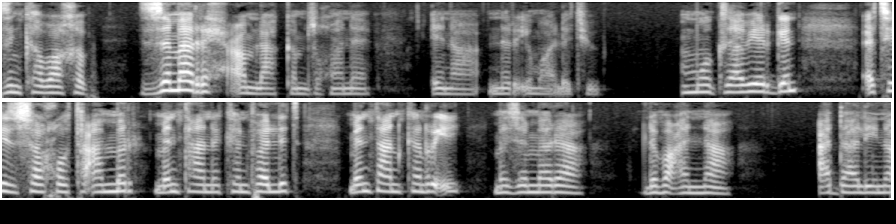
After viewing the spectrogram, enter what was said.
ዝንከባኸብ ዝመርሕ ኣምላክ ከም ዝኾነ ኢና ንርኢ ማለት እዩ እሞ እግዚኣብሔር ግን እቲ ዝሰርሖ ተኣምር ምእንታን ክንፈልጥ ምእንታን ክንርኢ መጀመርያ ልባዕና ዓዳሊና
